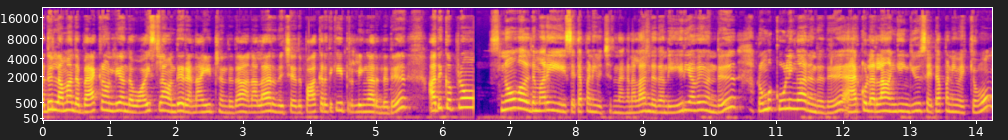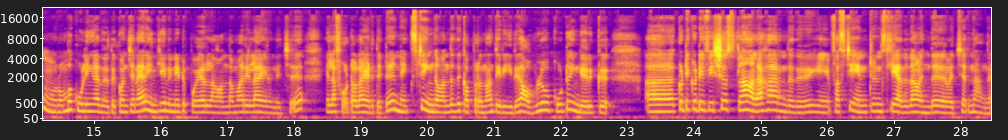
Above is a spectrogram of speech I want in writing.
அதுவும் இல்லாமல் அந்த பேக்ரவுண்ட்லேயும் அந்த வாய்ஸ்லாம் வந்து ரன் ஆகிட்டு இருந்ததா? நல்லா இருந்துச்சு. அது பார்க்குறதுக்கே த்ரில்லிங்காக இருந்தது. அதுக்கப்புறம் ஸ்னோ வேர்ல்டு மாதிரி செட்டப் பண்ணி வச்சுருந்தாங்க. நல்லா இருந்தது. அந்த ஏரியாவே வந்து ரொம்ப கூலிங்காக இருந்தது. ஏர் கூலர்லாம் அங்கேயும் இங்கேயும் செட்டப் பண்ணி வைக்கவும் ரொம்ப கூலிங்காக இருந்தது. கொஞ்சம் நேரம் இங்கேயே நின்றுட்டு போயிடலாம் அந்த மாதிரிலாம் இருந்துச்சு. எல்லாம் ஃபோட்டோலாம் எடுத்துகிட்டு நெக்ஸ்ட்டு இங்கே வந்ததுக்கப்புறம் தான் தெரியுது. அவ்வளோ கூட்டம் இங்கே இருக்குது குட்டி குட்டி ஃபிஷ்ஷஸ்லாம் அழகாக இருந்தது. ஃபஸ்ட்டு என்ட்ரன்ஸ்லேயே அதுதான் வந்து வச்சுருந்தாங்க.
